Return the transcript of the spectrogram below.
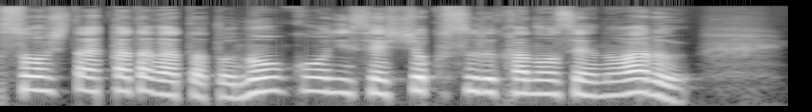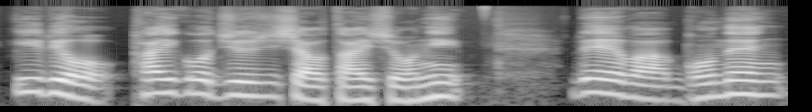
そうした方々と濃厚に接触する可能性のある医療介護従事者を対象に令和5年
